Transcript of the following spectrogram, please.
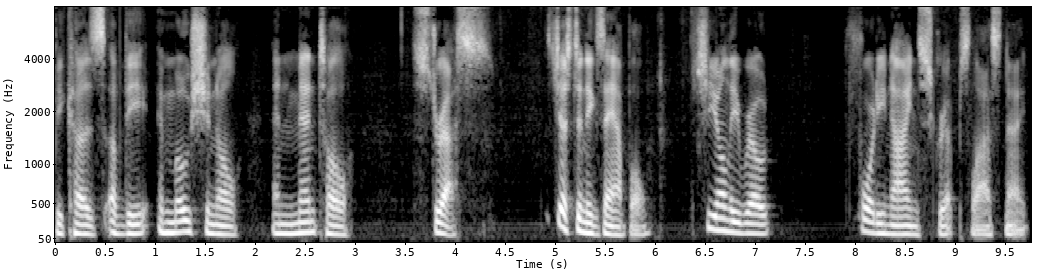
because of the emotional and mental stress. It's just an example. She only wrote 49 scripts last night.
